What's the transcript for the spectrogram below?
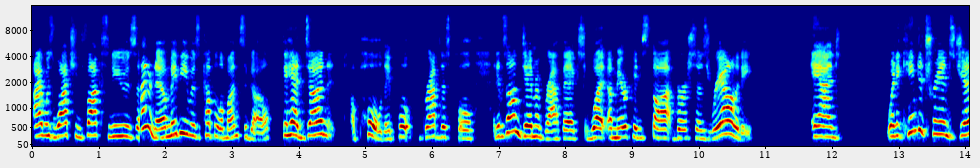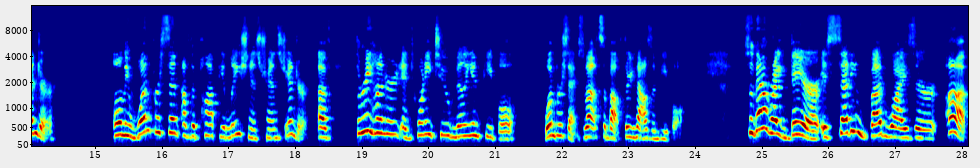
I was watching Fox News. I don't know, maybe it was a couple of months ago. They had done a poll. They pull, grabbed this poll, and it was on demographics, what Americans thought versus reality. And when it came to transgender, only 1% of the population is transgender. Of 322 million people, 1%. So that's about 3,000 people. So that right there is setting Budweiser up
